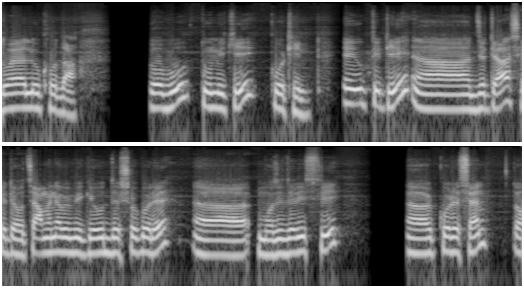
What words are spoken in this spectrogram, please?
দয়ালু খোদা? তবু তুমি কি কঠিন? এই উক্তিটি যেটা সেটা হচ্ছে, আমিনা বিবিকে উদ্দেশ্য করে মজিদের স্ত্রী করেছেন। তো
